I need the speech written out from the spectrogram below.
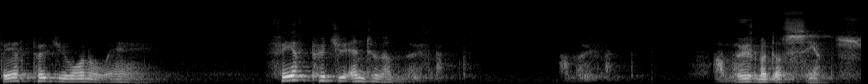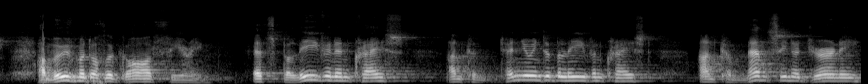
Faith put you on a way. Faith put you into a movement. A movement. A movement of saints. A movement of the God fearing. It's believing in Christ and continuing to believe in Christ and commencing a journey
